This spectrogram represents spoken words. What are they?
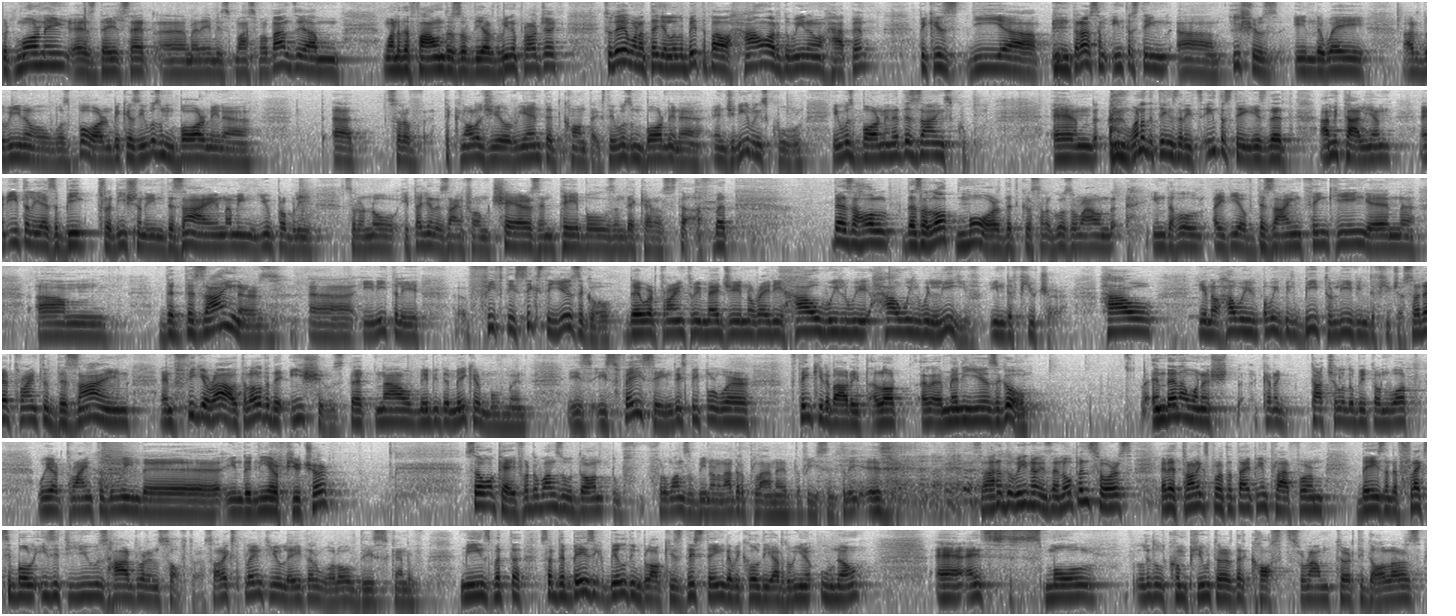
Good morning. As Dale said, uh, my name is Massimo Banzi. I'm one of the founders of the Arduino project. Today I want to tell you a little bit about how Arduino happened because the, uh, there are some interesting uh, issues in the way Arduino was born because it wasn't born in a, a sort of technology-oriented context. It wasn't born in an engineering school. It was born in a design school. And one of the things that it's interesting is that I'm Italian, and Italy has a big tradition in design. I mean, you probably sort of know Italian design from chairs and tables and that kind of stuff. But there's a whole, there's a lot more that sort of goes around in the whole idea of design thinking. And um, the designers uh, in Italy 50, 60 years ago, they were trying to imagine already how will we, how will we live in the future? How you know, how we, how we will be to live in the future. So they're trying to design and figure out a lot of the issues that now maybe the maker movement is, is facing. These people were thinking about it a lot uh, many years ago. And then I want to kind of touch a little bit on what we are trying to do in the, in the near future. So, okay, for the ones who don't, for the ones who've been on another planet recently, is so Arduino is an open source electronics prototyping platform based on the flexible, easy to use hardware and software. So I'll explain to you later what all this kind of means. But the, so the basic building block is this thing that we call the Arduino Uno. And it's a small little computer that costs around $30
